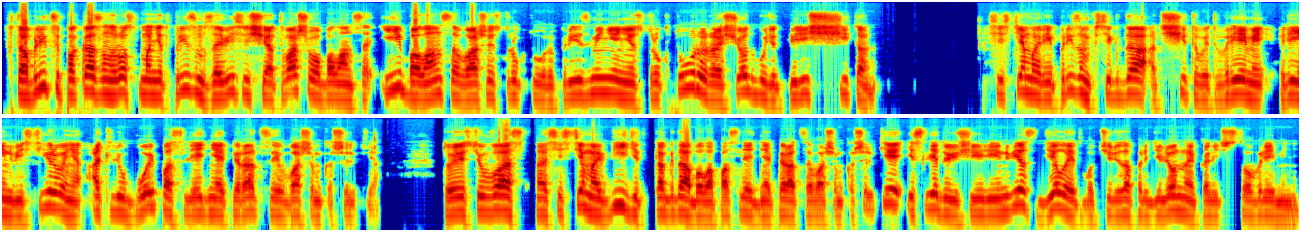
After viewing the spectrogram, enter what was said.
В таблице показан рост монет призм, зависящий от вашего баланса и баланса вашей структуры. При изменении структуры расчет будет пересчитан Система репризм всегда отсчитывает время реинвестирования от любой последней операции в вашем кошельке. То есть у вас а, система видит, когда была последняя операция в вашем кошельке, и следующий реинвест делает вот через определенное количество времени.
